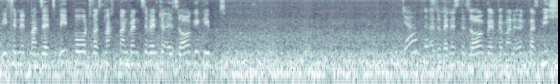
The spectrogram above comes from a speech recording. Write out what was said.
Wie findet man sein Speedboot? Was macht man, wenn es eventuell Sorge gibt? Ja, das Also wenn es eine Sorge, wenn, wenn man irgendwas nicht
